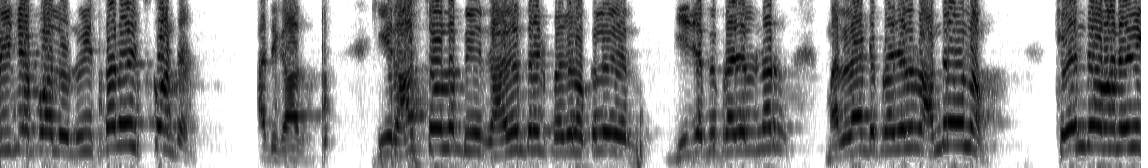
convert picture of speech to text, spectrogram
బీజేపీ వాళ్ళు నువ్వు ఇస్తానో ఇచ్చుకుంటాడు అది కాదు. ఈ రాష్ట్రంలో రాజేంద్ర రెడ్డి ప్రజలు ఒక్కరు లేరు. బీజేపీ ప్రజలు ఉన్నారు. మనలాంటి ప్రజలు అందరూ ఉన్నాం. కేంద్రం అనేది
